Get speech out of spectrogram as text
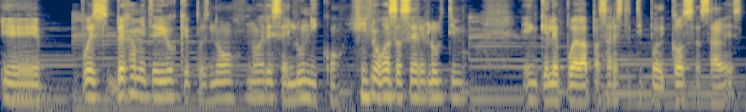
eh, pues déjame te digo que pues no, no eres el único y no vas a ser el último en que le pueda pasar este tipo de cosas, ¿sabes?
